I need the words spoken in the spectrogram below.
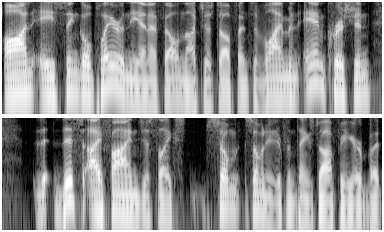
on a single player in the NFL, not just offensive lineman and Christian. Th- This I find just like so so many different things to offer here, but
